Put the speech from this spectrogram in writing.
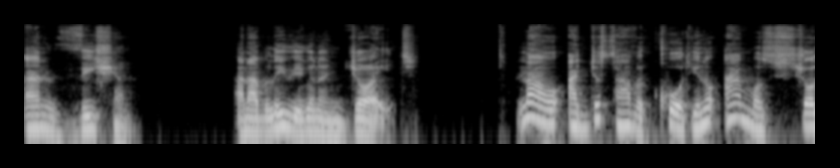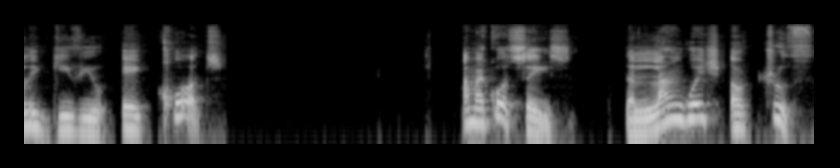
and vision. And I believe you're going to enjoy it. Now, I just have a quote. You know, I must surely give you a quote. And my quote says, The language of truth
